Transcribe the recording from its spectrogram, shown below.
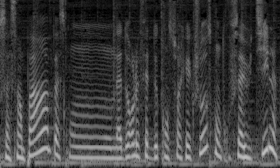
trouve ça sympa, parce qu'on adore le fait de construire quelque chose, qu'on trouve ça utile.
